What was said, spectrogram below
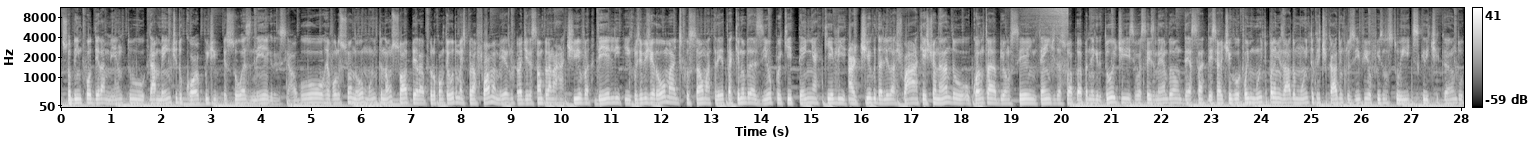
sobre empoderamento da mente do corpo de pessoas negras. Esse álbum revolucionou muito, não só pela, pelo conteúdo, mas pela forma mesmo, pela direção pela narrativa dele, e inclusive gerou uma discussão, uma treta aqui no Brasil, porque tem aquele artigo da Lila Schwartz questionando o quanto a Beyoncé entende da sua própria negritude. E se vocês lembram dessa, desse artigo, foi muito polemizado, muito criticado. Inclusive, eu fiz uns tweets criticando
